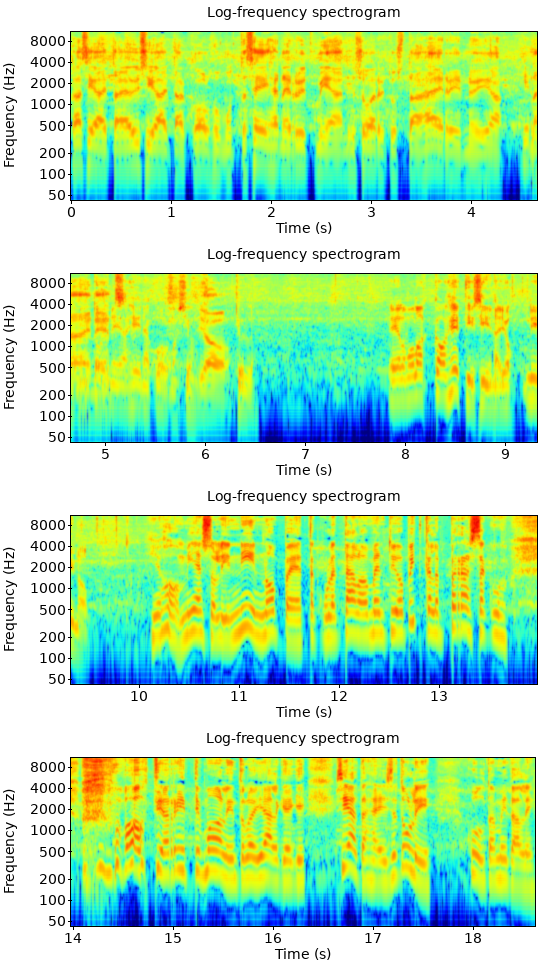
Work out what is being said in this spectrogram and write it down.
kasiaitaa ja ysiaitaa kolhu, mutta se ei hänen rytmiään ja suoritustaan häiriinny. Ja Hirveän näin toinen ja heinä kolmas jo. Joo. Kyllä. Elmo Lakka on heti siinä jo, niin on. Joo, mies oli niin nopea, että kuule täällä on menty jo pitkälle perässä, kun vauhtia riitti maaliin tulon jälkeenkin. Sieltä hei se tuli, kultamitali.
